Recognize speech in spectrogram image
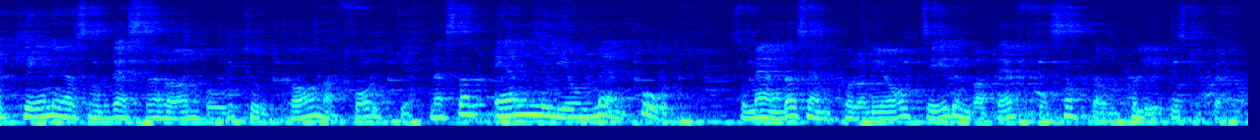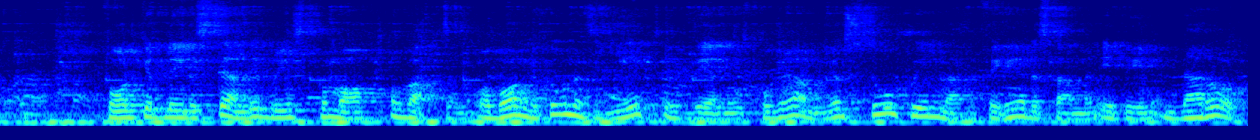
i Kenias nordvästra hörn bor turkana-folket, nästan en miljon människor som ända sedan kolonialtiden varit eftersatta av politiska skäl. Folket lider ständig brist på mat och vatten och Barnmissionens getutdelningsprogram gör stor skillnad för hederstammen i byn Narot,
